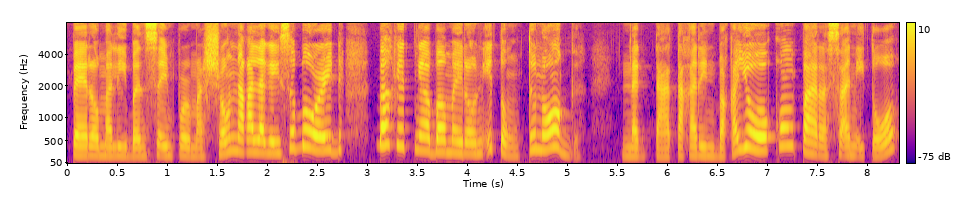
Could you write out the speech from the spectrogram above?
Pero maliban sa impormasyong nakalagay sa board, bakit nga ba mayroon itong tunog? Nagtataka rin ba kayo kung para saan ito?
